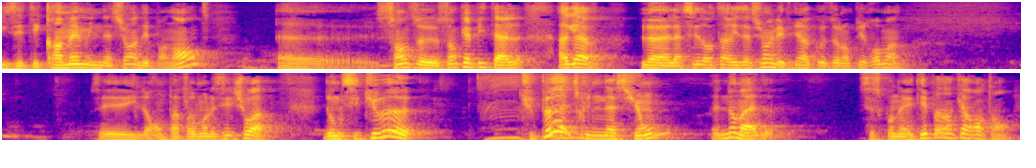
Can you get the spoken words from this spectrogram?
ils étaient quand même une nation indépendante, euh, sans, euh, sans capitale. Agave, la, la sédentarisation, elle est venue à cause de l'Empire romain. Ils leur ont pas vraiment laissé le choix. Donc, si tu veux, tu peux être une nation nomade. C'est ce qu'on a été pendant 40 ans.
